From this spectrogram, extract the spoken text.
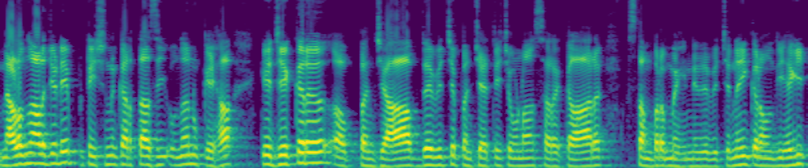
ਨਾਲੋਂ ਨਾਲ ਜਿਹੜੇ ਪਟੀਸ਼ਨ ਕਰਤਾ ਸੀ, ਉਹਨਾਂ ਨੂੰ ਕਿਹਾ ਕਿ ਜੇਕਰ ਪੰਜਾਬ ਦੇ ਵਿੱਚ ਪੰਚਾਇਤੀ ਚੋਣਾਂ ਸਰਕਾਰ ਸਤੰਬਰ ਮਹੀਨੇ ਦੇ ਵਿੱਚ ਨਹੀਂ ਕਰਾਉਂਦੀ ਹੈਗੀ,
